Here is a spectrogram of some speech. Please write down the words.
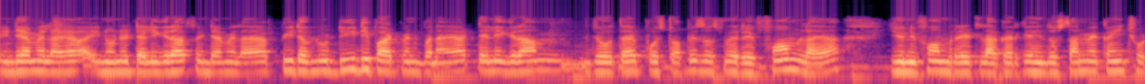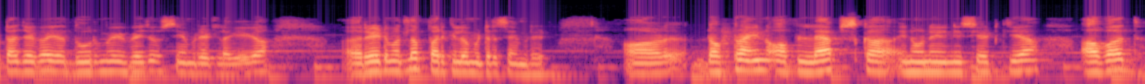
इंडिया में लाया, इन्होंने टेलीग्राफ इंडिया में लाया, पीडब्ल्यूडी डिपार्टमेंट बनाया, टेलीग्राम जो होता है, पोस्ट ऑफ़िस, उसमें रिफॉर्म लाया, यूनिफॉर्म रेट ला करके, हिंदुस्तान में कहीं छोटा जगह या दूर में भी भेजो, सेम रेट लगेगा। रेट मतलब पर किलोमीटर सेम रेट। और डॉक्ट्राइन ऑफ़ लैब्स का इन्होंने इनिशिएट किया, अवध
